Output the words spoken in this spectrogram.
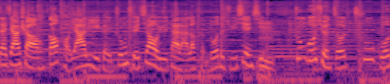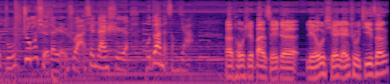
再加上高考压力给中学教育带来了很多的局限性，中国选择出国读中学的人数啊，现在是不断的增加。那同时伴随着留学人数激增。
